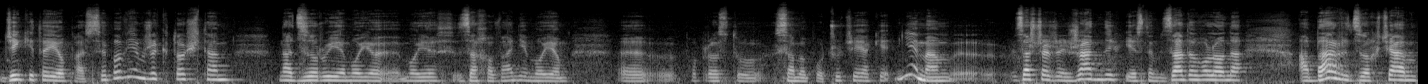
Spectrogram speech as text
Dzięki tej opasce, bo wiem, że ktoś tam nadzoruje moje, moje zachowanie, moją e, po prostu samopoczucie, jakie nie mam e, zastrzeżeń żadnych, jestem zadowolona, a bardzo chciałam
